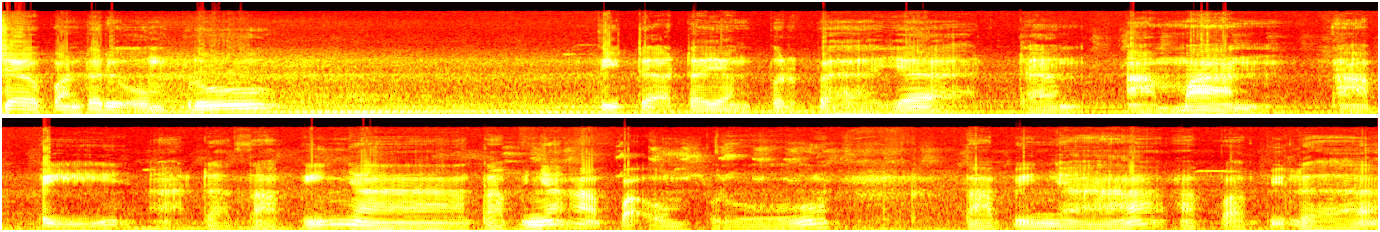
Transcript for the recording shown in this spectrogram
jawaban dari Om Bro tidak ada yang berbahaya dan aman. Tapi ada tapinya. Tapinya apa om bro? Tapinya apabila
